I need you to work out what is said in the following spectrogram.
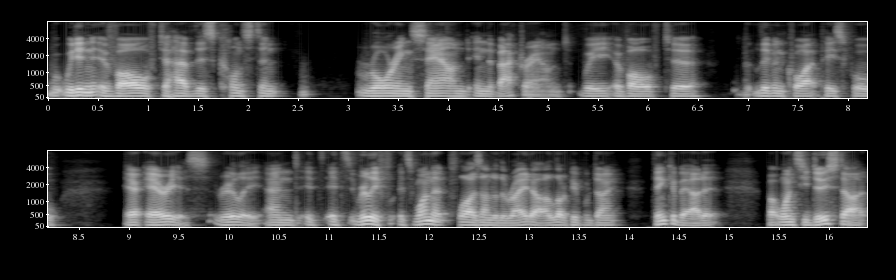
we didn't evolve to have this constant roaring sound in the background. We evolved to live in quiet, peaceful areas really and it, it's really it's one that flies under the radar a lot of people don't think about it but once you do start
